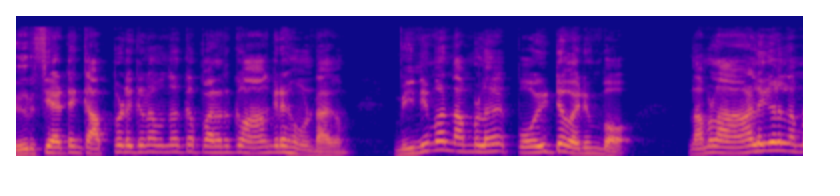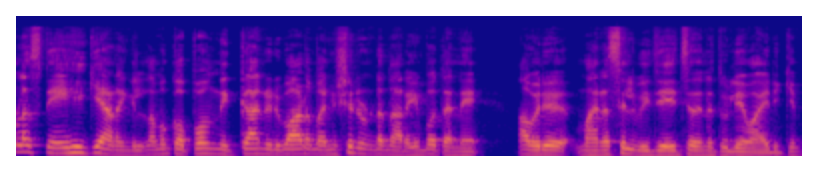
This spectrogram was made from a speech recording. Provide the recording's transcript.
തീർച്ചയായിട്ടും കപ്പെടുക്കണമെന്നൊക്കെ പലർക്കും ആഗ്രഹമുണ്ടാകും. മിനിമം നമ്മൾ പോയിട്ട് വരുമ്പോൾ നമ്മൾ ആളുകൾ നമ്മളെ സ്നേഹിക്കുകയാണെങ്കിൽ നമുക്കൊപ്പം നിൽക്കാൻ ഒരുപാട് മനുഷ്യരുണ്ടെന്ന് അറിയുമ്പോൾ തന്നെ അവർ മനസ്സിൽ വിജയിച്ചതിന് തുല്യമായിരിക്കും.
